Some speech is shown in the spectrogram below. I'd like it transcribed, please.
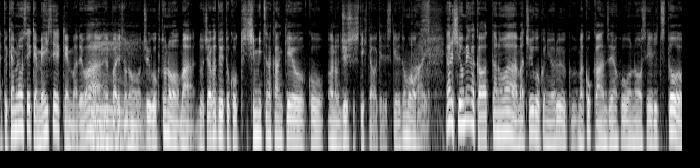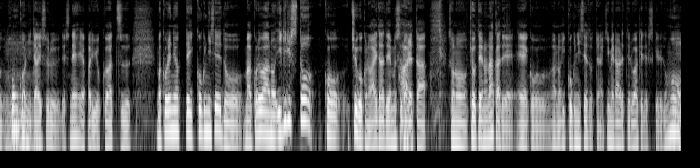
ー、と、キャメロン政権、メイ政権までは、やっぱりその中国との、まあ、どちらかというと、こう、親密な関係を、こう、あの、重視してきたわけですけれども、はい、やはり潮目が変わったのは、まあ、中国による、まあ、国家安全法の成立と、香港に対するですね、やっぱり抑圧、まあ、これによって一国二制度、まあ、これは、あの、イギリスとこう中国の間で結ばれた、はい、その協定の中で、えー、こうあの一国二制度っていうのは決められてるわけですけれども、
